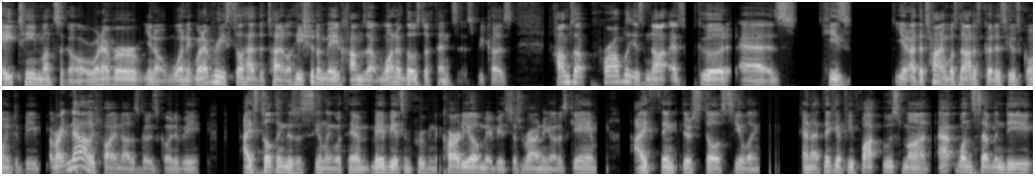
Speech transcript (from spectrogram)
18 months ago or whenever you know when, whenever he still had the title. He should have made Khamzat one of those defenses because Khamzat probably is not as good as he's you know, at the time was not as good as he was going to be. Right now, he's probably not as good as he's going to be. I still think there's a ceiling with him. Maybe it's improving the cardio. Maybe it's just rounding out his game. I think there's still a ceiling. And I think if he fought Usman at 170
